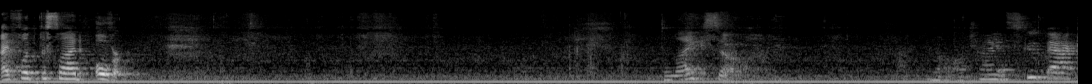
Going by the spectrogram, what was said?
I flip the sled over. Like so. Try and scoot back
